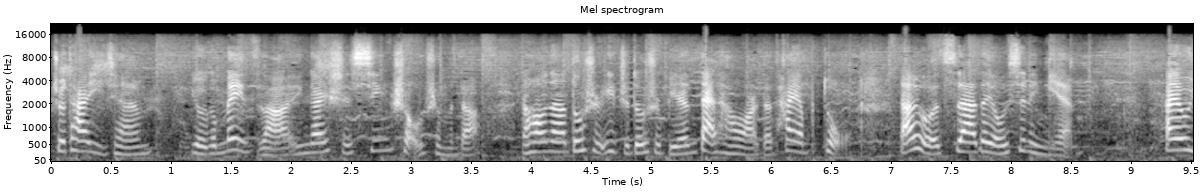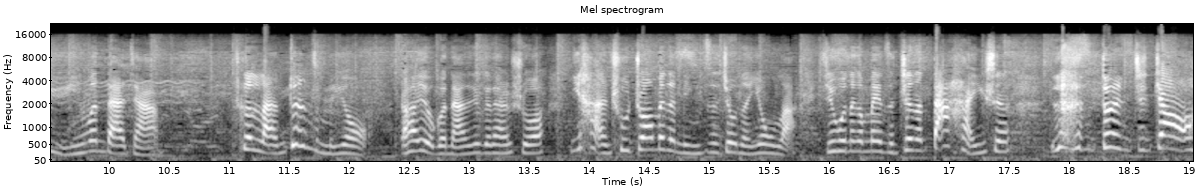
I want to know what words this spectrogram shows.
就他以前有个妹子啊，应该是新手什么的，然后呢，都是一直都是别人带他玩的，他也不懂。然后有一次啊，在游戏里面，他有语音问大家，这个蓝盾怎么用？然后有个男的就跟他说，你喊出装备的名字就能用了。结果那个妹子真的大喊一声，蓝盾之兆。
